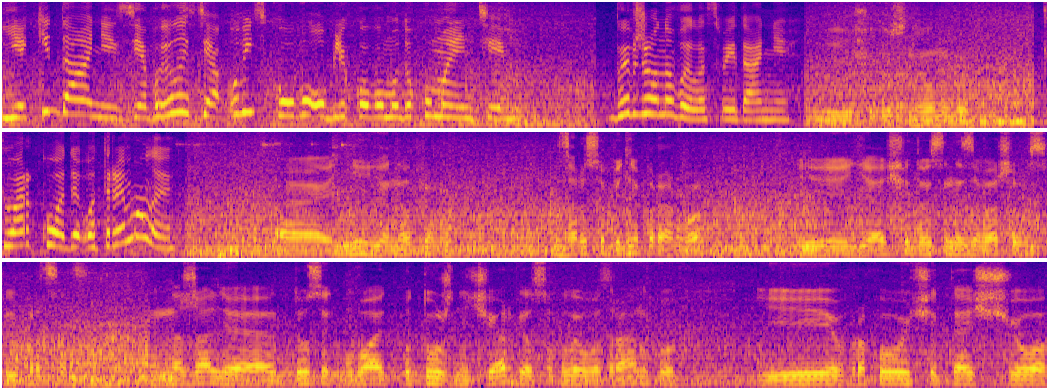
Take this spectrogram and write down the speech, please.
Які дані з'явилися у військово-обліковому документі? Ви вже оновили свої дані. Ні, ще досі не оновив. QR-коди отримали? Е, ні, я не отримав. Зараз обідня перерва. і я ще досі не завершив свій процес. На жаль, е, досить бувають потужні черги, особливо зранку. І враховуючи те, що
